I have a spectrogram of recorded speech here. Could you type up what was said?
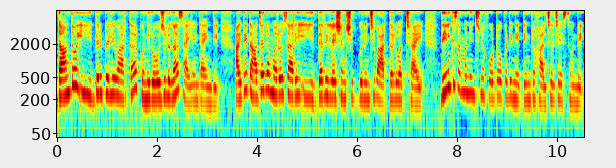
దాంతో ఈ ఇద్దరి పెళ్ళి వార్త కొన్ని రోజులుగా సైలెంట్ అయింది. అయితే తాజాగా మరోసారి ఈ ఇద్దరి రిలేషన్షిప్ గురించి వార్తలు వచ్చాయి. దీనికి సంబంధించిన ఫోటో ఒకటి నెట్టింట్లో హల్చల్ చేస్తుంది.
